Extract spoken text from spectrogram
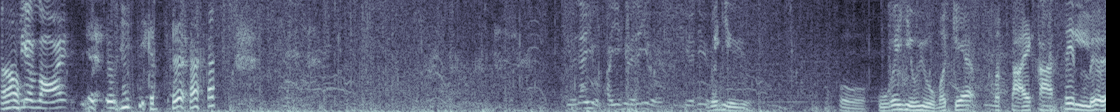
เอ้าๆเรียบร้อยตัวที่เจ็ดฮิวได้อยู่พอยิงฮิวได้อยู่ฮิวได้อยู่ไม่หิวอยู่ โอ้กูก็หิวอยู่เมื่อกี้มาตายคาเส้นเลย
